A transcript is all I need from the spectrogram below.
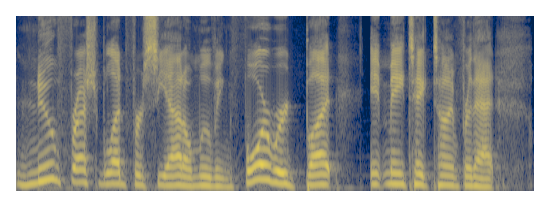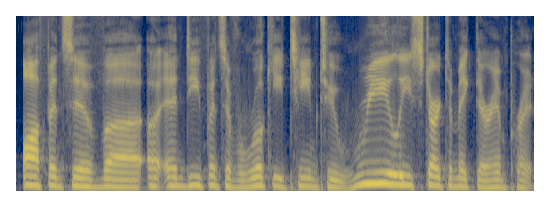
new fresh blood for Seattle moving forward, but it may take time for that offensive uh, uh, and defensive rookie team to really start to make their imprint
